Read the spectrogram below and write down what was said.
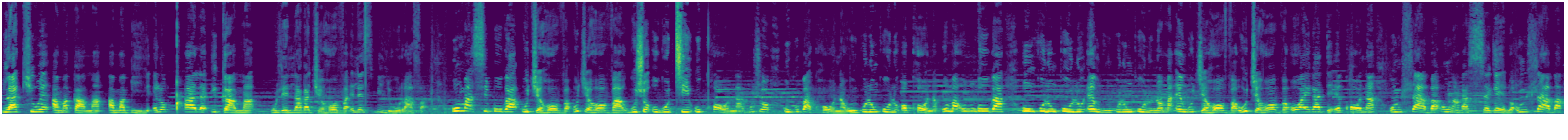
lakhiwe amagama amabili. Elokuqala igama ulela kaJehova elesibili uRafa uma sibuka uJehova uJehova kusho ukuthi ukhona kusho ukuba khona uNkulunkulu okhona. Uma umbuka uNkulunkulu enguNkulunkulu noma enguJehova uJehova owayekade ekhona umhlaba ungakasekelwa umhlaba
